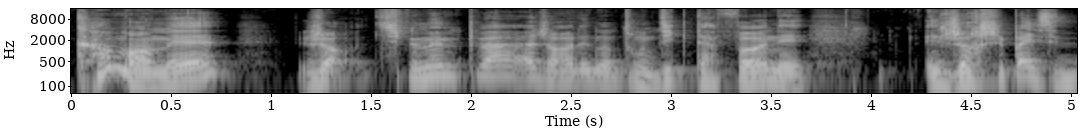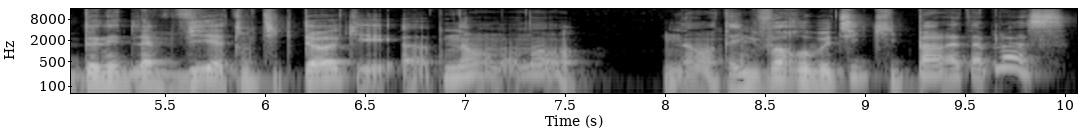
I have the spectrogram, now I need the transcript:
comment, man Genre, tu peux même pas genre, aller dans ton dictaphone et, et genre, je sais pas, essayer de donner de la vie à ton TikTok et hop, non, non, non. Non, t'as une voix robotique qui parle à ta place.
